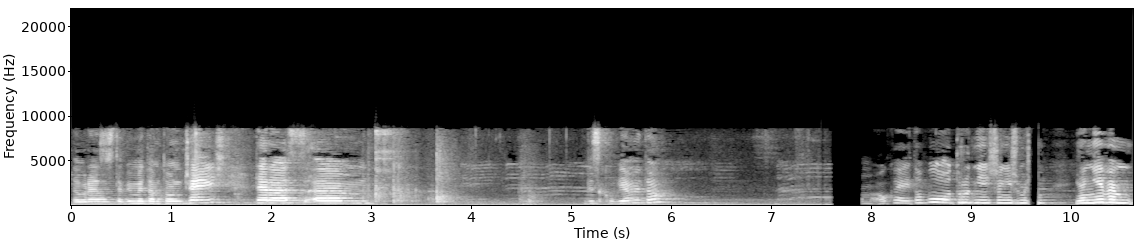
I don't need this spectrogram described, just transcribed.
Dobra, zostawimy tam tą część. Teraz um, dyskujemy to. Okej, to było trudniejsze niż myślałam. Ja nie wiem,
